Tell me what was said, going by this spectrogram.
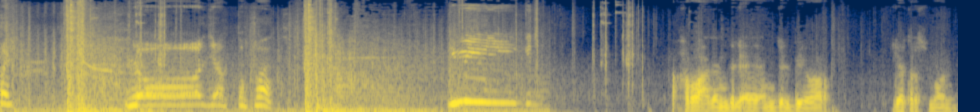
Wait. No, what the fuck? يمين آخر واحد عند الاي عند البي ورا. جيت رسمون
